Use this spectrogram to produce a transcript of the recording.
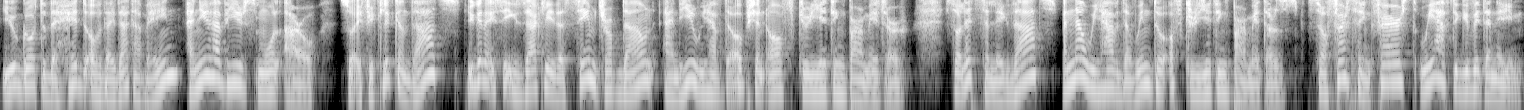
you go to the head of the data pane and you have here small arrow. So if you click on that, you're gonna see exactly the same drop down and here we have the option of creating parameter. So let's select that and now we have the window of creating parameters. So first thing first, we have to give it a name.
